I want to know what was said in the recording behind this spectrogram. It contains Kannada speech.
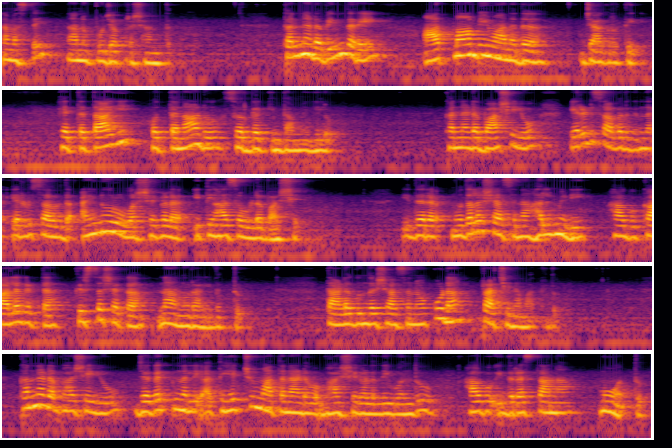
ನಮಸ್ತೆ, ನಾನು ಪೂಜಾ ಪ್ರಶಾಂತ್. ಕನ್ನಡವೆಂದರೆ ಆತ್ಮಾಭಿಮಾನದ ಜಾಗೃತಿ. ಹೆತ್ತ ತಾಯಿ, ಹೊತ್ತ ನಾಡು, ಸ್ವರ್ಗಕ್ಕಿಂತ ಮಿಗಿಲು. ಕನ್ನಡ ಭಾಷೆಯು ಎರಡು ಸಾವಿರದಿಂದ ಎರಡು ಸಾವಿರದ ಐನೂರು ವರ್ಷಗಳ ಇತಿಹಾಸವುಳ್ಳ ಭಾಷೆ. ಇದರ ಮೊದಲ ಶಾಸನ ಹಲ್ಮಿಡಿ ಹಾಗೂ ಕಾಲಘಟ್ಟ ಕ್ರಿಸ್ತಶಕ ನಾನ್ನೂರ ಐವತ್ತು. ತಾಳಗುಂದ ಶಾಸನವು ಕೂಡ ಪ್ರಾಚೀನವಾದುದು. ಕನ್ನಡ ಭಾಷೆಯು ಜಗತ್ತಿನಲ್ಲಿ ಅತಿ ಹೆಚ್ಚು ಮಾತನಾಡುವ ಭಾಷೆಗಳಲ್ಲಿ ಒಂದು ಹಾಗೂ ಇದರ ಸ್ಥಾನ ಮೂವತ್ತು.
